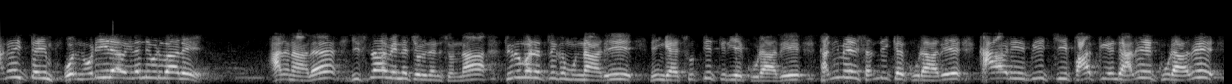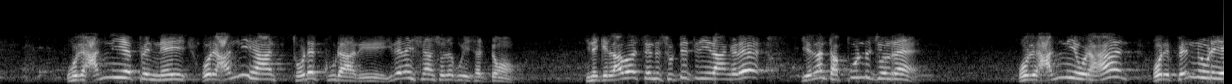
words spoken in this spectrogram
அனைத்தையும் ஒரு நொடியில இழந்து விடுவாளே. அதனால இஸ்லாம் என்ன சொல்லுதுன்னு சொன்னா திருமணத்துக்கு முன்னாடி நீங்க சுத்தி திரியக்கூடாது தனிமையில் சந்திக்க கூடாது காடு பீச்சு பாக்கு என்று அலையக்கூடாது. ஒரு அந்நிய பெண்ணை ஒரு அந்நியான் தொடக்கூடாது. இதெல்லாம் இஸ்லாம் சொல்லக்கூடிய சட்டம். இன்னைக்கு லவர்ஸ் என்று சுற்றி திரியிறாங்களே இதெல்லாம் தப்புன்னு சொல்றேன். ஒரு அண்ணி ஒரு ஆண் ஒரு பெண்ணுடைய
